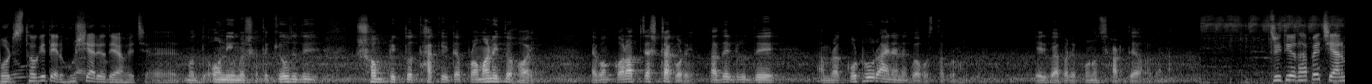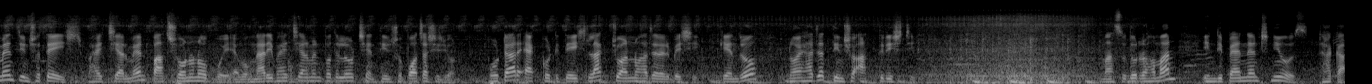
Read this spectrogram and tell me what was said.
ভোট স্থগিতের হুঁশিয়ারিও দেওয়া হয়েছে। অনিয়মের সাথে কেউ যদি সম্পৃক্ত থাকে এটা প্রমাণিত হয় এবং করার চেষ্টা করে তাদের বিরুদ্ধে আমরা কঠোর আইনানুগ ব্যবস্থা গ্রহণ করব। এর ব্যাপারে কোনো ছাড় দেওয়া হবে না। তৃতীয় ধাপে চেয়ারম্যান তিনশো তেইশ ভাইস চেয়ারম্যান পাঁচশো উননব্বই এবং নারী ভাইস চেয়ারম্যান পদে লড়ছেন তিনশো পঁচাশি জন। ভোটার এক কোটি তেইশ লাখ চুয়ান্ন হাজারের বেশি। কেন্দ্র নয় হাজার তিনশো আটত্রিশটি। Masudur Rahman independent news Dhaka.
